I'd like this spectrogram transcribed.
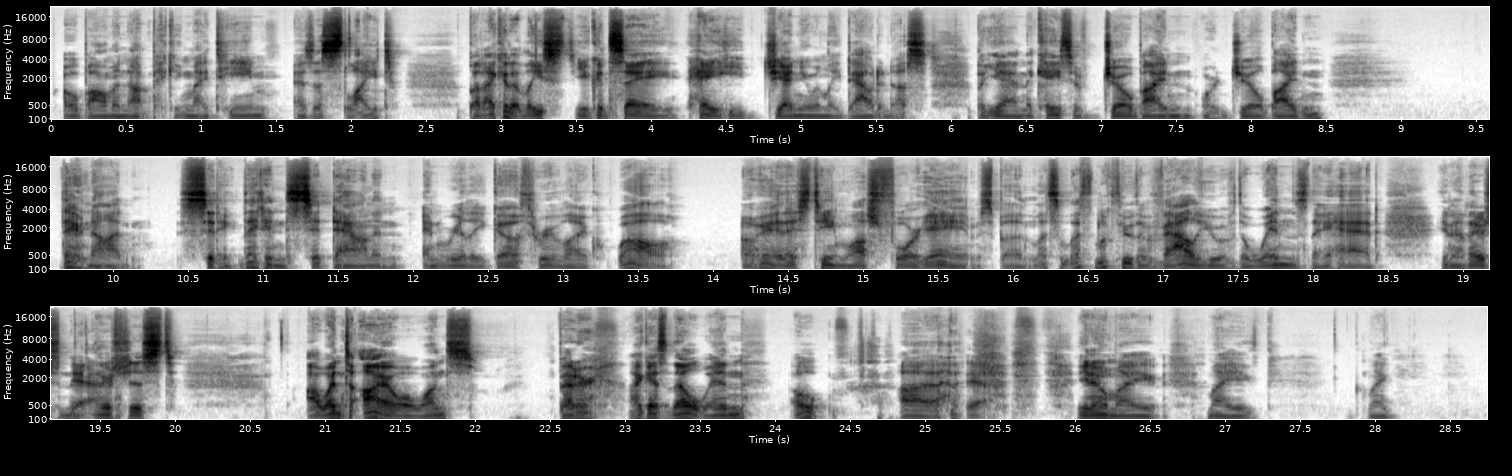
Obama not picking my team as a slight, but I could at least you could say, hey, he genuinely doubted us. But yeah, in the case of Joe Biden or Jill Biden, they're not sitting they didn't sit down and, and really go through like, well, okay, this team lost four games, but let's let's look through the value of the wins they had. You know, there's yeah. there's just I went to Iowa once. Better, I guess they'll win oh, uh, yeah, you know, my my my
